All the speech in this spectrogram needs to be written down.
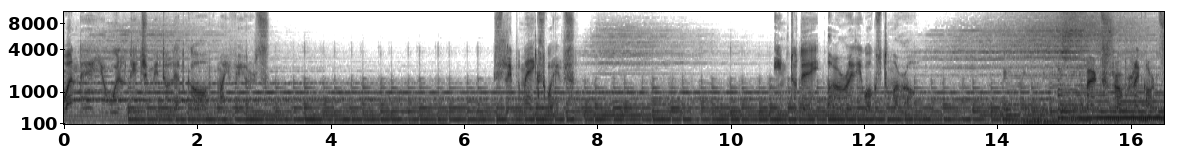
One day you will teach me to let go of my fears. Sleep makes waves. In today already walks tomorrow. Birds Records.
